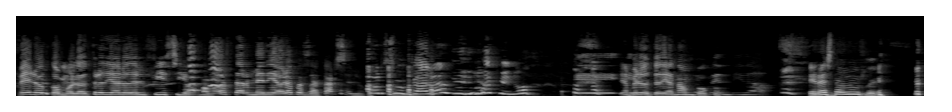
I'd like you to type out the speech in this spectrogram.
Pero como el otro día lo del fisio, vamos a estar media hora para sacárselo. Por su cara diría que no. Ya, pero el otro día tampoco. Era esta dulce.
